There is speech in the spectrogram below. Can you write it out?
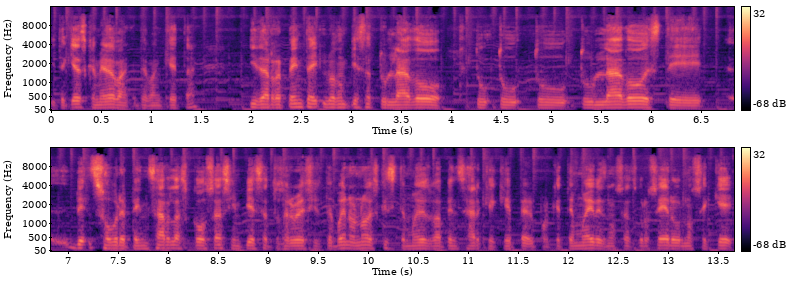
y te quieres cambiar de banqueta y de repente luego empieza tu lado, tu, tu, tu, tu lado, este, de sobrepensar las cosas y empieza tu cerebro a decirte, bueno, no, es que si te mueves va a pensar que, que porque te mueves, no seas grosero, no sé qué.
